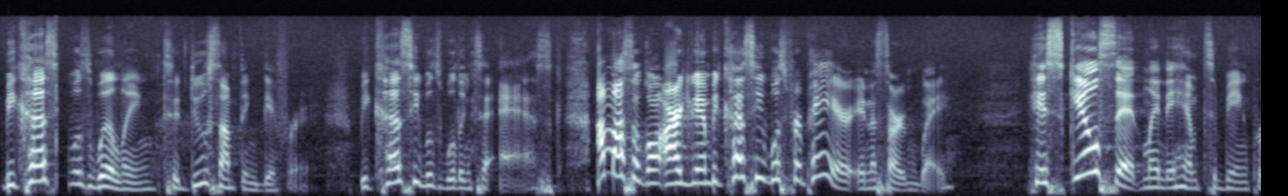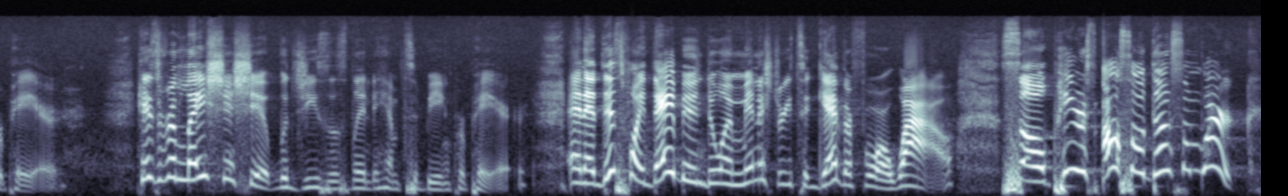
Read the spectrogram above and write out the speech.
Because he was willing to do something different, because he was willing to ask. I'm also going to argue, and because he was prepared in a certain way. His skill set lended him to being prepared. His relationship with Jesus lended him to being prepared. And at this point, they've been doing ministry together for a while. So Peter's also done some work.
